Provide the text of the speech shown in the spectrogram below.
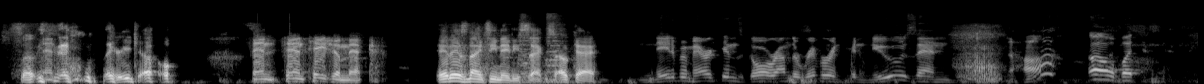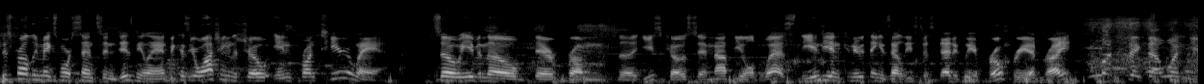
so there you go. Fan- Fantasia Mick. It is 1986. Okay. Native Americans go around the river in canoes and. Huh? Oh, but this probably makes more sense in Disneyland because you're watching the show in Frontierland. So even though they're from the East Coast and not the Old West, the Indian canoe thing is at least aesthetically appropriate, right? Would think that, wouldn't you?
